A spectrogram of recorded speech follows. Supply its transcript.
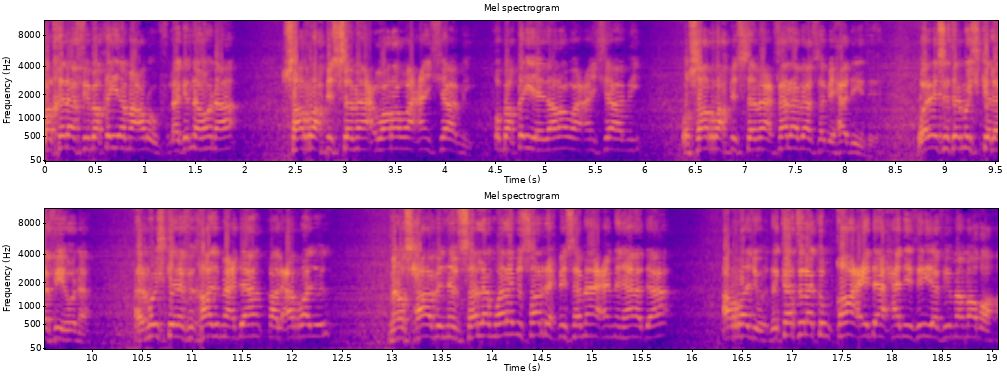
والخلاف في بقية معروف لكن هنا صرح بالسماع وروى عن شامي. وبقية إذا روى عن شامي وصرح بالسماع فلا بأس بحديثه. وليست المشكلة في هنا. المشكلة في خالد معدان قال عن رجل من أصحاب النبي صلى الله عليه وسلم ولم يصرح بسماع من هذا الرجل. ذكرت لكم قاعدة حديثية فيما مضى.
